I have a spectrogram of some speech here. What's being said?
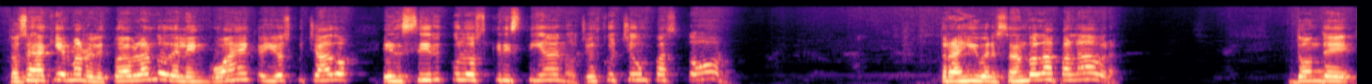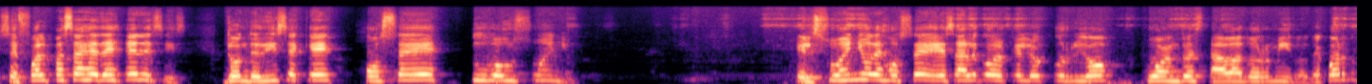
Entonces aquí, hermano, le estoy hablando del lenguaje que yo he escuchado en círculos cristianos. Yo escuché a un pastor transversando la palabra, donde se fue al pasaje de Génesis, donde dice que José tuvo un sueño. El sueño de José es algo que le ocurrió cuando estaba dormido, ¿de acuerdo?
